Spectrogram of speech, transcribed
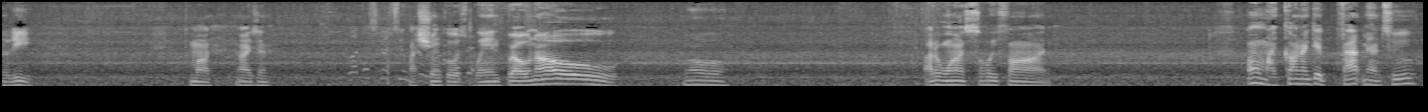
Lee. Come on, Aizen. My Shunko is win, bro. No. No. I don't want Soi Fon. Oh my god, I get Fat Man too.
